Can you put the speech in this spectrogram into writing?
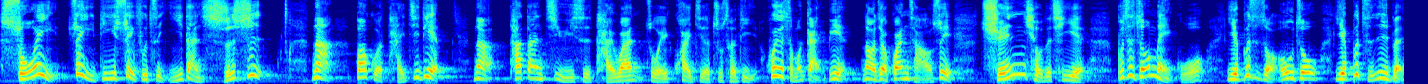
所以最低税负制一旦实施，那包括台积电，那它当然基于是台湾作为会计的注册地，会有什么改变？那我就要观察。所以全球的企业不是走美国，也不是走欧洲，也不止日本，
